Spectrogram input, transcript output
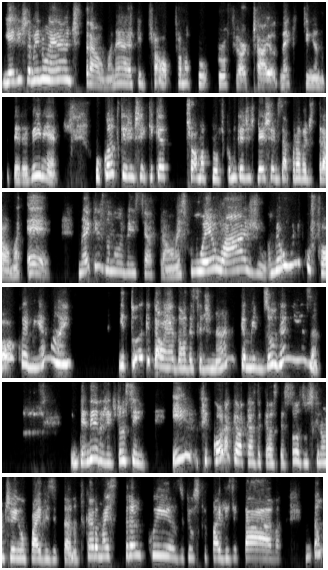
e a gente também não é anti-trauma, né? Aquele trauma proof your child, né, que tinha do Peter Levine, é o quanto que a gente, o que, que é trauma proof, como que a gente deixa eles à prova de trauma? É, não é que eles não vão vivenciar trauma, mas como eu ajo, o meu único foco é minha mãe. E tudo que está ao redor dessa dinâmica me desorganiza. Entenderam, gente? Então, assim, e ficou naquela casa daquelas pessoas, os que não tinham o pai visitando, ficaram mais tranquilos que os que o pai visitava. Então,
